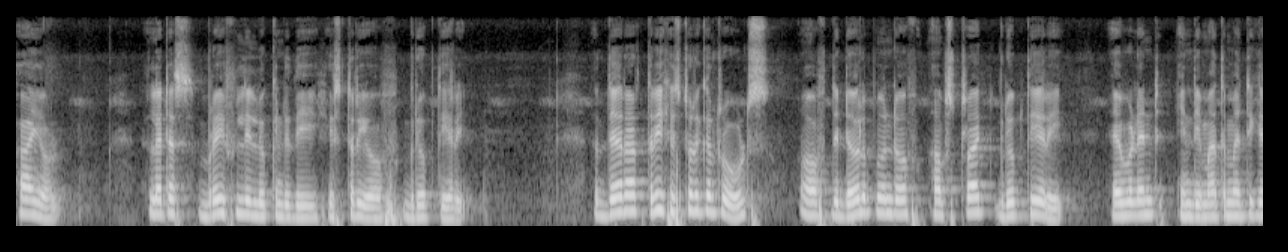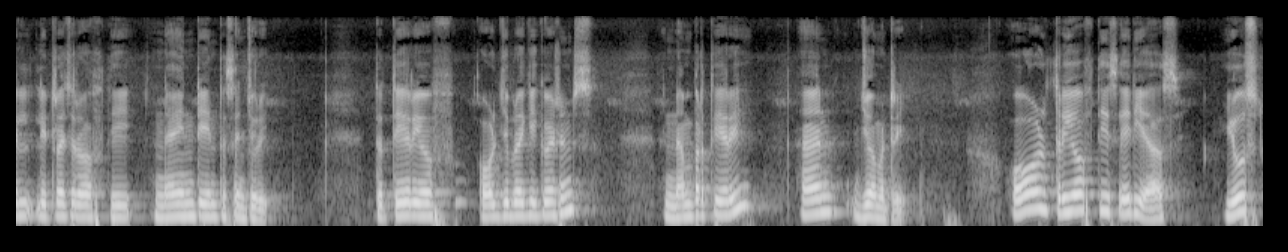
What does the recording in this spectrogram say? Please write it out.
Hi all. Let us briefly look into the history of group theory. There are three historical roots of the development of abstract group theory evident in the mathematical literature of the 19th century. The theory of algebraic equations, number theory and geometry. All three of these areas used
